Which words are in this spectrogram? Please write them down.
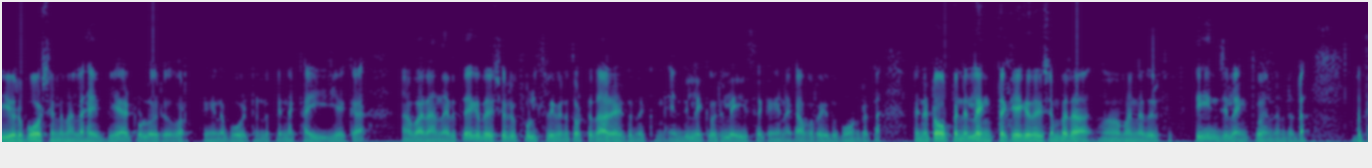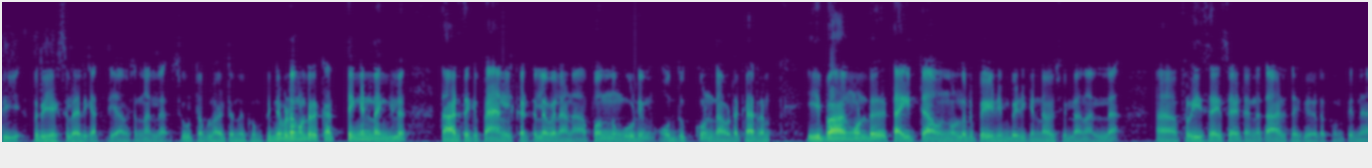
ഈ ഒരു പോർഷനിൽ നല്ല ഹെവി ആയിട്ടുള്ള ഒരു വർക്ക് ഇങ്ങനെ പോയിട്ടുണ്ട്. പിന്നെ കൈയൊക്കെ വരാൻ നേരത്തെ ഏകദേശം ഒരു ഫുൾ സ്ലീവിന് തൊട്ട് താഴെയായിട്ട് നിൽക്കും. എൻഡിലേക്ക് ഒരു ലേസ് ഒക്കെ ഇങ്ങനെ കവർ ചെയ്ത് പോകുന്നുണ്ട് കേട്ടോ പിന്നെ ടോപ്പിന്റെ ലെങ്ത് ഒക്കെ ഏകദേശം വരാൻ വന്നത് ഒരു ഫിഫ്റ്റി ഇഞ്ച് ലെങ്ത് വരുന്നുണ്ട് കേട്ടോ അപ്പോൾ ത്രീ ത്രീ എക്സിലായിരിക്കും അത്യാവശ്യം നല്ല സൂട്ടബിൾ ആയിട്ട് നിൽക്കും. പിന്നെ ഇവിടെ കൊണ്ടൊരു കട്ടിങ് ഉണ്ടെങ്കിൽ താഴത്തേക്ക് പാനൽ കട്ട് ലെവലാണ് അപ്പോൾ ഒന്നും കൂടിയും ഒതുക്കുണ്ട് അവിടെ. കാരണം ഈ ഭാഗം കൊണ്ട് ടൈറ്റ് ആവും എന്നുള്ളൊരു പേടിയും പേടിക്കേണ്ട ആവശ്യമില്ല. നല്ല ഫ്രീ സൈസ് ആയിട്ട് തന്നെ താഴത്തേക്ക് കിടക്കും. പിന്നെ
